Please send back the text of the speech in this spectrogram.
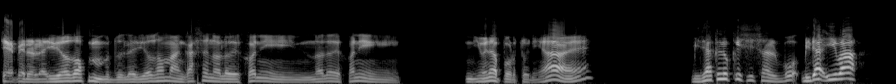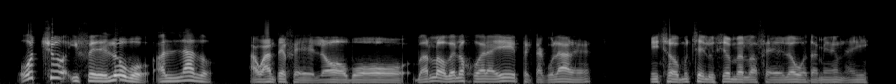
Che, pero le dio dos, le dio dos mangazos y no lo dejó ni, no lo dejó ni, ni una oportunidad, eh. Mirá lo que se salvó. Mirá, iba 8 y Fede Lobo al lado. Aguante Fede Lobo. Verlo, verlo jugar ahí, espectacular, eh. Me hizo mucha ilusión verlo a Fede Lobo también ahí.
